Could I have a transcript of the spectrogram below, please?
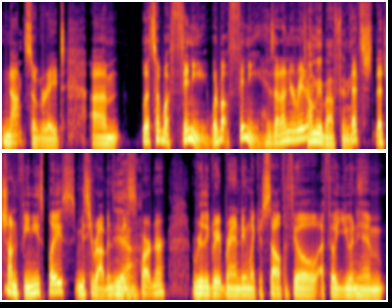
not so great? Um, let's talk about Fini. What about Fini? Is that on your radar? Tell me about Fini. That's that's Sean Feeney's place, Missy Robbins' Yeah. business partner. Really great branding, like yourself. I feel I feel you and him.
